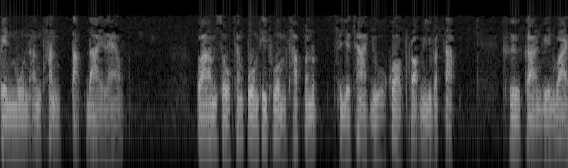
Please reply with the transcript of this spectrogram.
เป็นมูลอันท่านตัดได้แล้ว ความโศกทั้งปวงที่ท่วมทับมนุษยชาติอยู่ก็เพราะมีวัตตะ คือการเวียนว่าย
